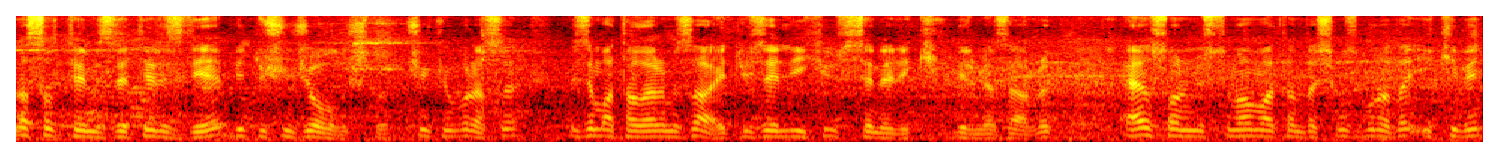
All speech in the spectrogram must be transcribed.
nasıl temizletiriz diye bir düşünce oluştu. Çünkü burası bizim atalarımıza ait 150-200 senelik bir mezarlık. En son Müslüman vatandaşımız burada 2000 eee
